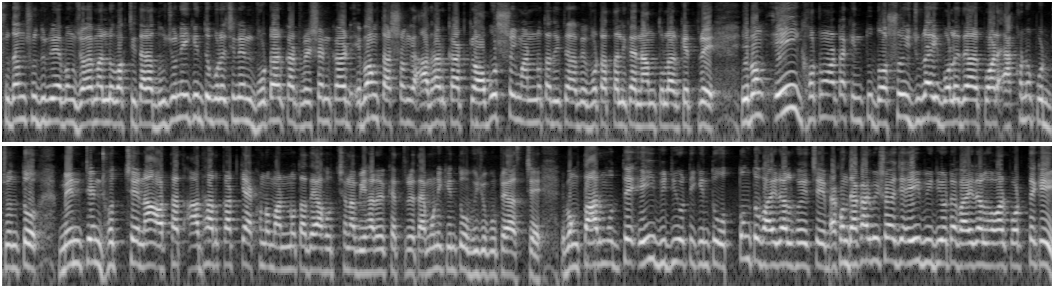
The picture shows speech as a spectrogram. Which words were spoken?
সুধাংশু দুলিয়া এবং জয়মাল্য বাগচি তারা দুজনেই কিন্তু বলেছিলেন ভোটার কার্ড, রেশন কার্ড এবং তার সঙ্গে আধার কার্ডকে অবশ্যই মান্যতা দিতে হবে ভোটার তালিকায় নাম তোলার ক্ষেত্রে। এবং এই ঘটনাটা কিন্তু দশই জুলাই বলে দেওয়ার পর এখনও পর্যন্ত মেনটেন্ড হচ্ছে না। অর্থাৎ আধার কার্ডকে এখনও মান্যতা দেওয়া হচ্ছে না বিহারের ক্ষেত্রে, তেমনই কিন্তু অভিযোগ উঠে আসছে। এবং তার মধ্যে এই ভিডিওটি কিন্তু অত্যন্ত ভাইরাল হয়েছে। এখন দেখার বিষয় যে এই ভিডিওটা ভাইরাল হওয়ার পর থেকেই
